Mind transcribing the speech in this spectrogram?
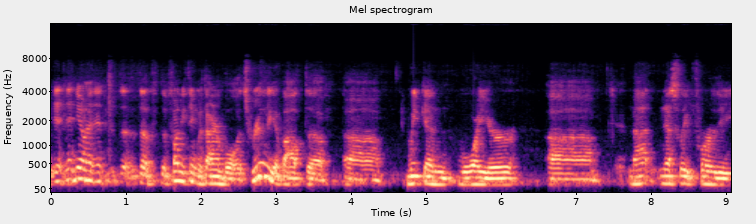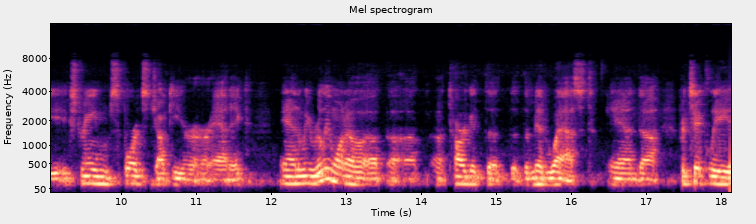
you know it, the, the, the funny thing with Iron Bull it's really about the uh, weekend warrior uh, not necessarily for the extreme sports junkie or, or addict and we really want to uh, uh, uh, target the, the, the, Midwest and uh, particularly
